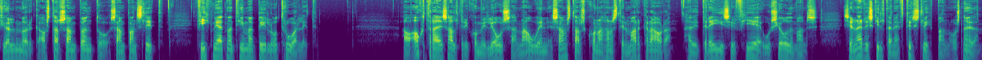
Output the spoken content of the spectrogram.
fjölmörg ástarsambönd og sambandslitt, fíknefna tímabil og trúarlitt. Á áttræðis aldri kom í ljósa náinn samstarfskona hans til margra ára, hefði dreyið sér fjö úr sjóðum hans, sem næri skildan eftir slippan og snöðan.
